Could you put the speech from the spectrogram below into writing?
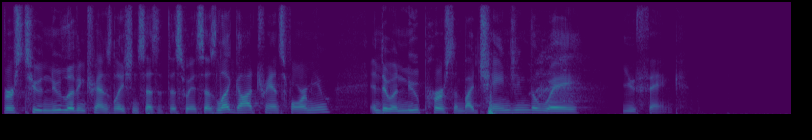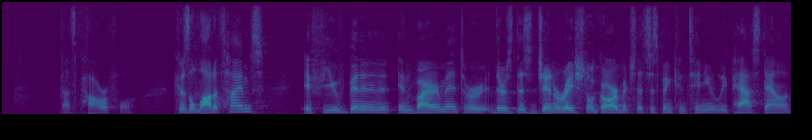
Verse 2, New Living Translation says it this way it says, Let God transform you into a new person by changing the way you think. That's powerful. Because a lot of times, if you've been in an environment or there's this generational garbage that's just been continually passed down,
